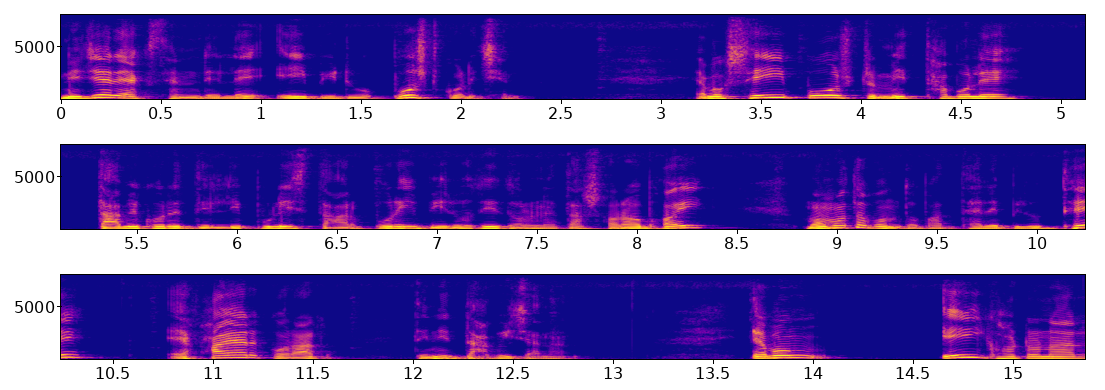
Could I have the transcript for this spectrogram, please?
নিজের এক স্যান্ডেলে এই ভিডিও পোস্ট করেছেন এবং সেই পোস্ট মিথ্যা বলে দাবি করে দিল্লি পুলিশ তারপরেই বিরোধী দলনেতা সরব হয়। মমতা বন্দ্যোপাধ্যায়ের বিরুদ্ধে এফআইআর করার তিনি দাবি জানান এবং এই ঘটনার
